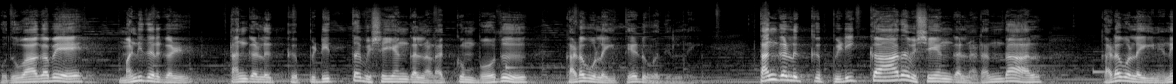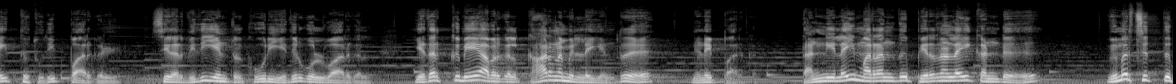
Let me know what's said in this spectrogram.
பொதுவாகவே மனிதர்கள் தங்களுக்கு பிடித்த விஷயங்கள் நடக்கும்போது கடவுளை தேடுவதில்லை. தங்களுக்கு பிடிக்காத விஷயங்கள் நடந்தால் கடவுளை நினைத்து துதிப்பார்கள். சிலர் விதி என்று கூறி எதிர்கொள்வார்கள். எதற்குமே அவர்கள் காரணமில்லை என்று நினைப்பார்கள். தன்னிலை மறந்து பிறநிலை கண்டு விமர்சித்து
